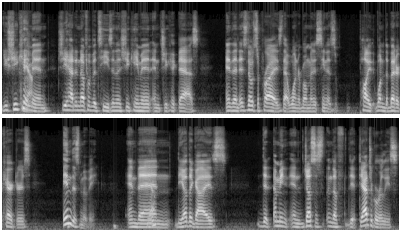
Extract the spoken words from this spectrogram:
You she came Yeah. in, she had enough of a tease, and then she came in and she kicked ass. And then it's no surprise that Wonder Woman is seen as probably one of the better characters in this movie. And then the other guys did. I mean, in Justice in the, the theatrical release,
